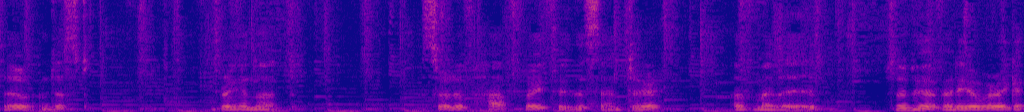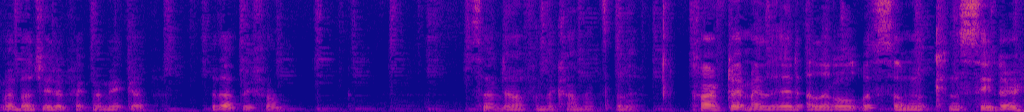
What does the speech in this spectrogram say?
so I'm just bringing that sort of halfway through the centre of my lid. Should I do a video where I get my budgie to pick my makeup? Would that be fun? Sound off in the comments below. Carved out my lid a little with some concealer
